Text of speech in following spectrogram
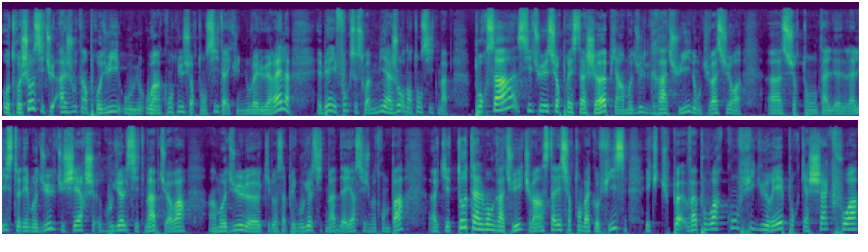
autre chose, si tu ajoutes un produit ou, un contenu sur ton site avec une nouvelle URL, eh bien, il faut que ce soit mis à jour dans ton sitemap. Pour ça, si tu es sur PrestaShop, il y a un module gratuit. Donc, tu vas sur, euh, sur ton, la liste des modules, tu cherches Google Sitemap. Tu vas avoir un module euh, qui doit s'appeler Google Sitemap, d'ailleurs, si je ne me trompe pas, qui est totalement gratuit, que tu vas installer sur ton back-office et que tu vas pouvoir configurer pour qu'à chaque fois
